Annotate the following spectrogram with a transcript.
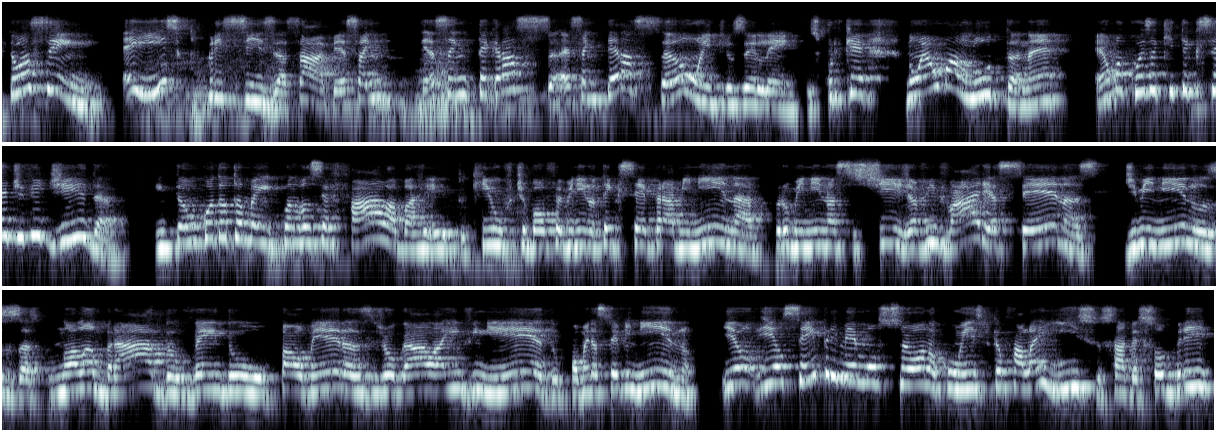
Então, assim, é isso que precisa, sabe? Essa, essa integração, essa interação entre os elencos, porque não é uma luta, né? É uma coisa que tem que ser dividida. Então, quando eu também, quando você fala, Barreto, que o futebol feminino tem que ser para a menina, para o menino assistir, já vi várias cenas de meninos no alambrado vendo Palmeiras jogar lá em Vinhedo, Palmeiras feminino. E eu, e eu sempre me emociono com isso, porque eu falo, é isso, sabe? É sobre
